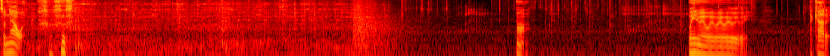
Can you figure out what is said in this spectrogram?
So now what? Wait a minute, wait, wait, wait, wait, wait. I got it.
